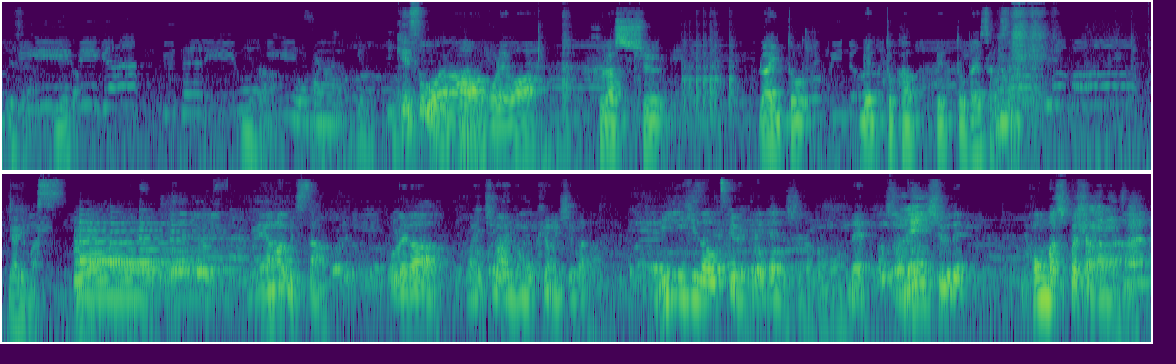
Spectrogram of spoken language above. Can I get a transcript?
いけそう。や見えた。見えた。な見えた。ないけそうやなこれはフラッシュライトレッドカッペット大作戦やります山口さん俺が、まあ、一番今目標にしてる方右膝をつけてプロポーズしてた。と思うんで練習で本番失敗したらあかんからな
